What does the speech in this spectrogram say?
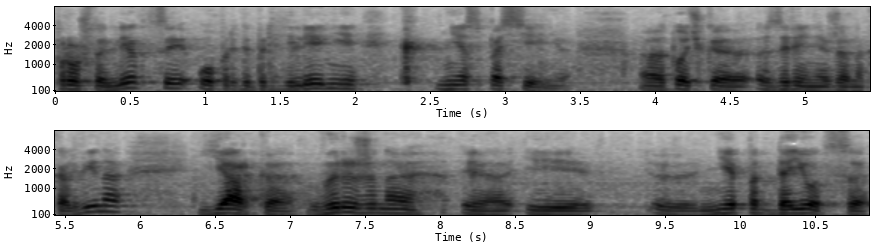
прошлой лекции о предопределении к неспасению. Э, точка зрения Жана Кальвина ярко выражена э, и э, не поддается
